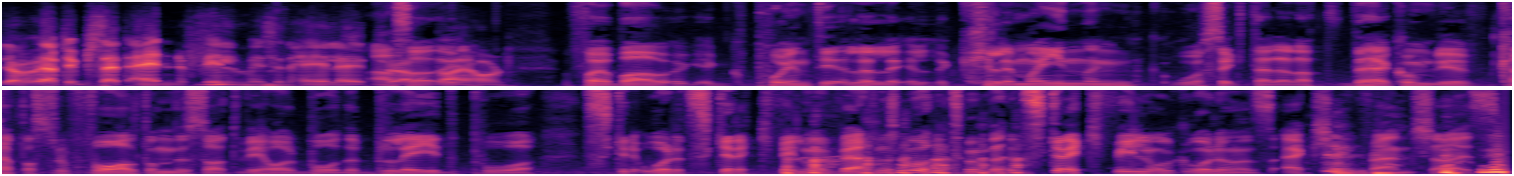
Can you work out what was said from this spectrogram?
jag, jag har typ sett en film i sin helhet Alltså, jag, Die Hard. Får jag bara poängtera, eller, klämma in en åsikt här, att det här kommer bli katastrofalt om det är så att vi har både Blade på skrä årets skräckfilm, världens århundradets skräckfilm och århundradets action-franchise.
